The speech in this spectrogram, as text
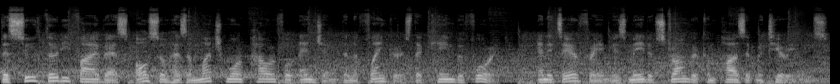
The Su-35S also has a much more powerful engine than the flankers that came before it, and its airframe is made of stronger composite materials.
